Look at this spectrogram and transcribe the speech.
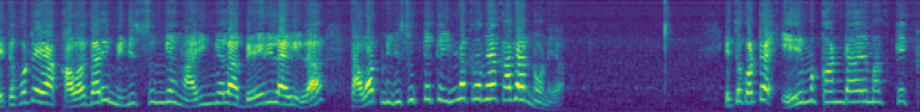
එතකොට එයා කවදාරි මිනිස්සුන්ගෙන් අයින් වෙලා බේරිලා ඇවිල්ලා තවත් මිනිසුත් එක්ක ඉන්න ක්‍රමයක් හදන්න ඕනේ යා. එතකොට ඒම කණ්ඩායමක් එක්ක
